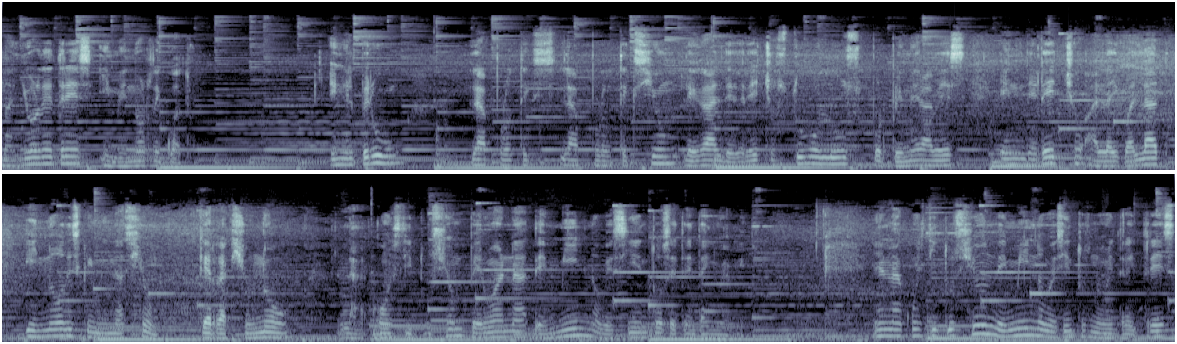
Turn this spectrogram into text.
mayor de tres y menor de cuatro. En el Perú, la, protección legal de derechos tuvo luz por primera vez en Derecho a la Igualdad y No Discriminación, que reaccionó la Constitución peruana de 1979. En la Constitución de 1993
